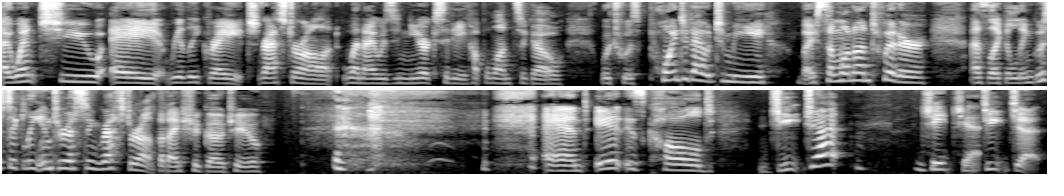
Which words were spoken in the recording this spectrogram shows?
I went to a really great restaurant when I was in New York City a couple months ago, which was pointed out to me by someone on Twitter as like a linguistically interesting restaurant that I should go to. and it is called Jeet Jet. Jeet jet. Jeet Jet,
